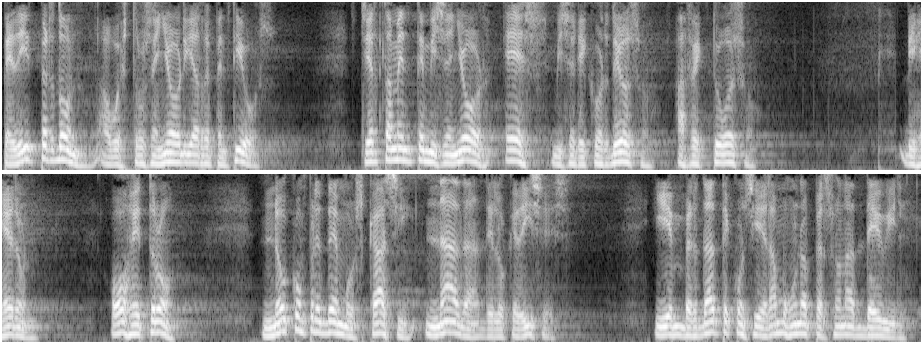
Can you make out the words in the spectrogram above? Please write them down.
Pedid perdón a vuestro Señor y arrepentíos Ciertamente mi Señor es misericordioso, afectuoso. Dijeron, oh Jetro, no comprendemos casi nada de lo que dices, y en verdad te consideramos una persona débil.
